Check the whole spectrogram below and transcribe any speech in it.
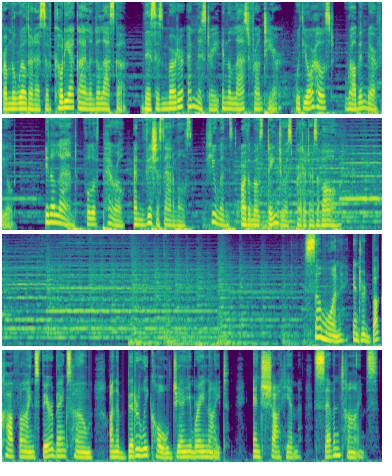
From the wilderness of Kodiak Island, Alaska, this is Murder and Mystery in the Last Frontier with your host, Robin Bearfield. In a land full of peril and vicious animals, humans are the most dangerous predators of all. Someone entered Buck Hoffine's Fairbanks home on a bitterly cold January night and shot him seven times.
